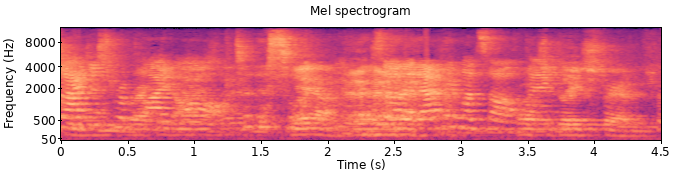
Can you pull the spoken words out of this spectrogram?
Actually, I just replied all recognized to this one. Yeah. So that everyone saw, Well, it's a great strategy.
